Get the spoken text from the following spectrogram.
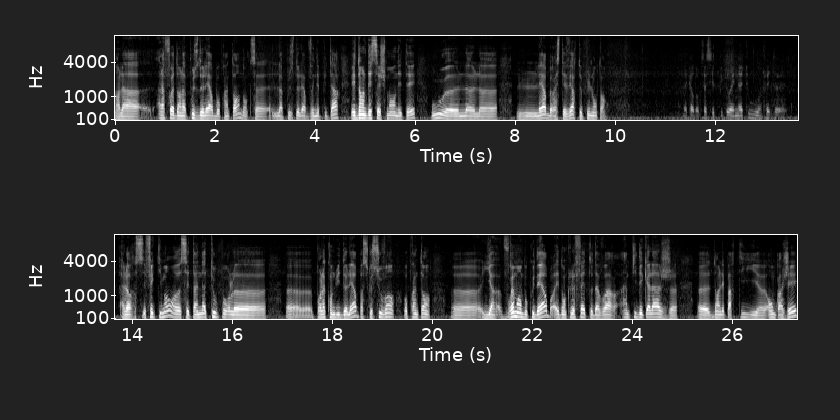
dans la, à la fois dans la pousse de l'herbe au printemps, donc la pousse de l'herbe venait plus tard, et dans le dessèchement en été, où euh, l'herbe restait verte plus longtemps. D'accord, donc ça c'est plutôt un atout en fait euh. Alors effectivement, euh, c'est un atout pour, le, pour la conduite de l'herbe, parce que souvent au printemps, il y a vraiment beaucoup d'herbe, et donc le fait d'avoir un petit décalage dans les parties ombragées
